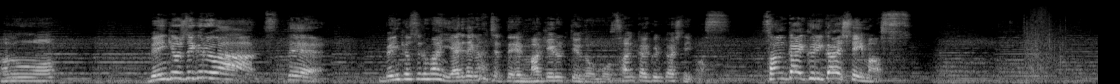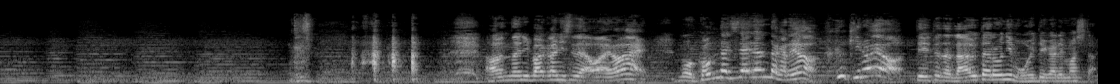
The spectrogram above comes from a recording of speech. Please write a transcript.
あのー、勉強してくるわっつって、勉強する前にやりたくなっちゃって負けるっていうのをもう3回繰り返しています。3回繰り返しています。あんなにバカにしてた、おいおいもうこんな時代なんだからよ服着ろよって言ってたラウタロにも置いてかれました。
